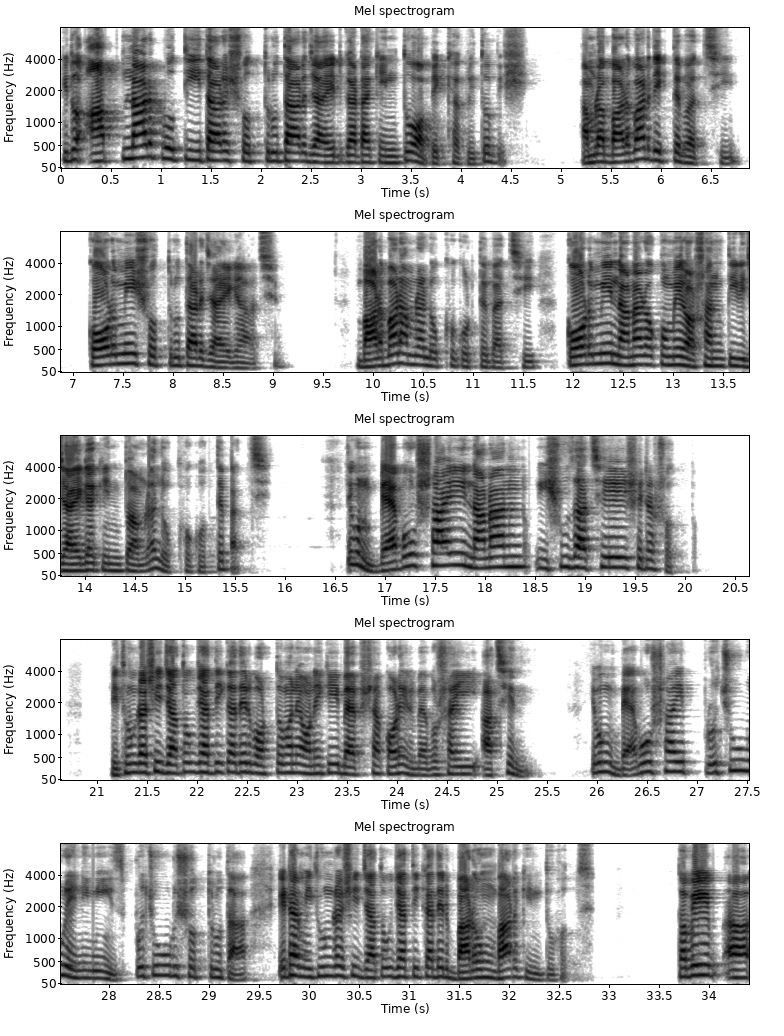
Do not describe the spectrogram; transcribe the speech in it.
কিন্তু আপনার প্রতি তার শত্রুতার জায়গাটা কিন্তু অপেক্ষাকৃত বেশি। আমরা বারবার দেখতে পাচ্ছি, কর্মে শত্রুতার জায়গা আছে। বারবার আমরা লক্ষ্য করতে পাচ্ছি, কর্মে নানা রকমের অশান্তির জায়গা কিন্তু আমরা লক্ষ্য করতে পাচ্ছি। দেখুন, ব্যবসায় নানান ইস্যুজ আছে, সেটা সত্য। মিথুন রাশি জাতক জাতিকাদের বর্তমানে অনেকেই ব্যবসা করেন, ব্যবসায়ী আছেন। এবং ব্যবসায় প্রচুর এনিমিজ প্রচুর শত্রুতা। এটা মিথুন রাশি জাতক জাতিকাদের বারংবার কিন্তু হচ্ছে। তবে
